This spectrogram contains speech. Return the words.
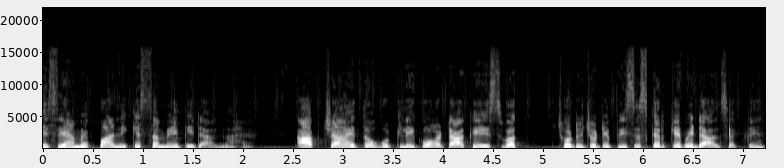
इसे हमें पानी के समेत ही डालना है। आप चाहें तो गुठली को हटा के इस वक्त छोटे छोटे पीसेस करके भी डाल सकते हैं।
